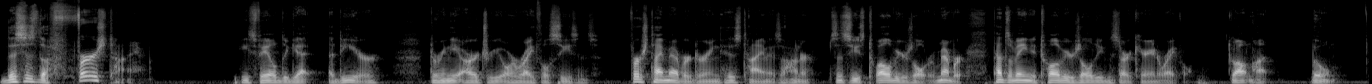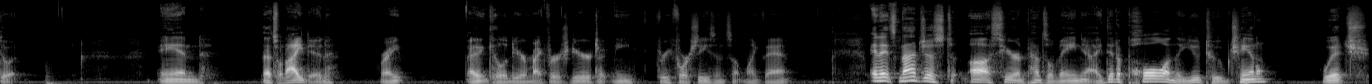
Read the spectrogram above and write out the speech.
this is the first time he's failed to get a deer during the archery or rifle seasons. First time ever during his time as a hunter since he's 12 years old. Remember, Pennsylvania, 12 years old, you can start carrying a rifle. Go out and hunt. Boom, do it. And that's what I did, right? I didn't kill a deer my first year. It took me three, four seasons, something like that. And it's not just us here in Pennsylvania. I did a poll on the YouTube channel, which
